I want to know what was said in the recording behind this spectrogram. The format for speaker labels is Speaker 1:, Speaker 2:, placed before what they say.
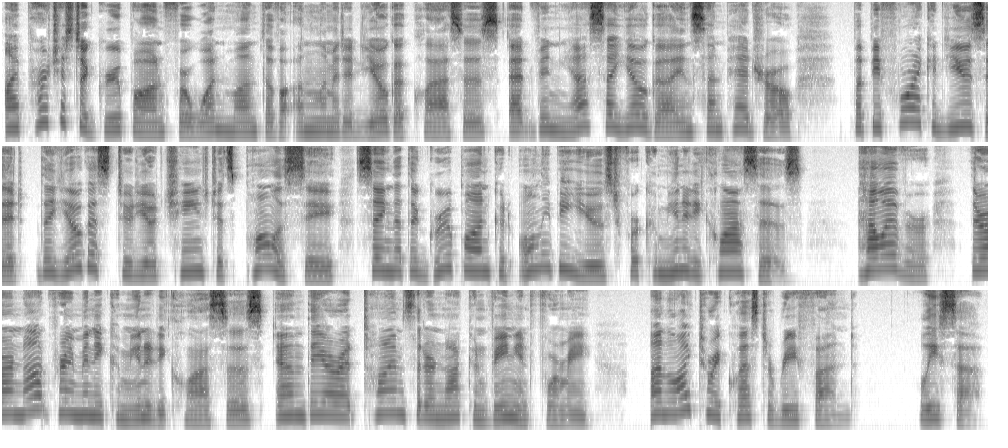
Speaker 1: I purchased a Groupon for one month of unlimited yoga classes at Vinyasa Yoga in San Pedro, but before I could use it, the yoga studio changed its policy, saying that the Groupon could only be used for community classes. However, there are not very many community classes, and they are at times that are not convenient for me. I'd like to request a refund. Lisa.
